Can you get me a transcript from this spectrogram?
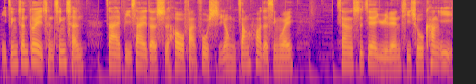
已经针对陈清晨在比赛的时候反复使用脏话的行为，向世界羽联提出抗议。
